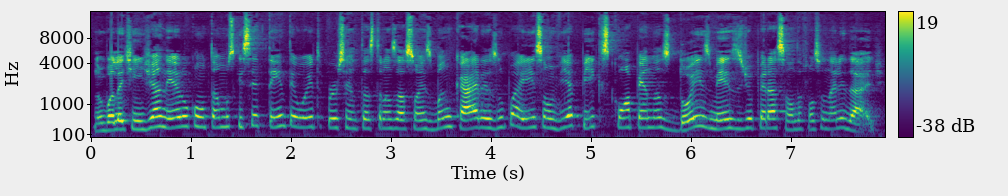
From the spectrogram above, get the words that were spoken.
No boletim de janeiro, contamos que 78% das transações bancárias no país são via Pix com apenas dois meses de operação da funcionalidade.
